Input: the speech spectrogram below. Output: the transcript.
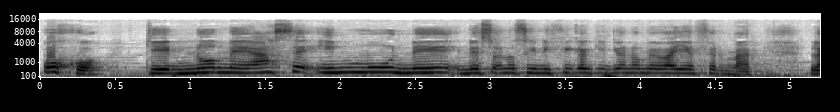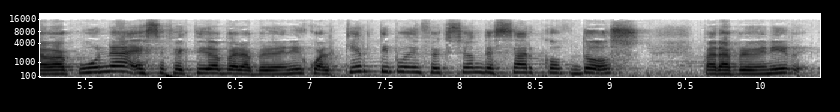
Ojo, que no me hace inmune, eso no significa que yo no me vaya a enfermar. La vacuna es efectiva para prevenir cualquier tipo de infección de SARS-CoV-2, para prevenir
